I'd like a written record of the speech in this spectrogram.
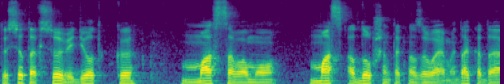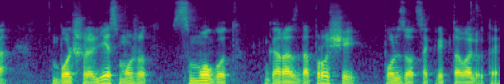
То есть это все ведет к массовому, mass adoption так называемый, да, когда больше людей сможет, смогут гораздо проще пользоваться криптовалютой.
